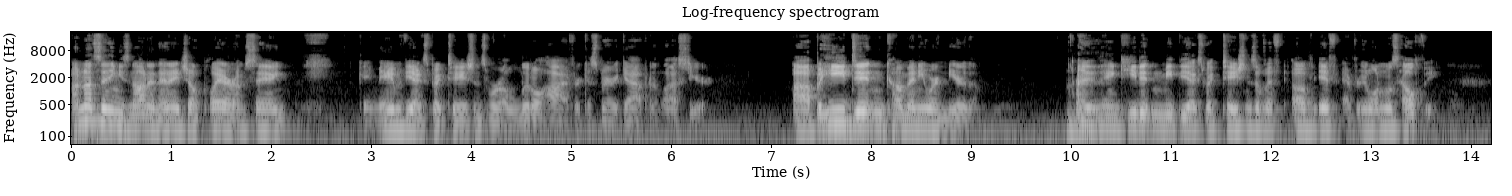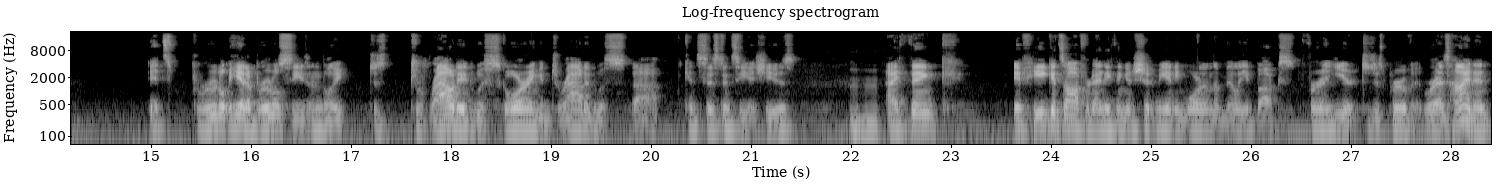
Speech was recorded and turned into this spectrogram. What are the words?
I'm not saying he's not an NHL player. I'm saying, okay, maybe the expectations were a little high for Kasperi Kapanen last year. Uh, but he didn't come anywhere near them. Mm-hmm. I think he didn't meet the expectations of if, of if everyone was healthy. It's brutal. He had a brutal season, like just droughted with scoring and droughted with uh, consistency issues. Mm-hmm. I think if he gets offered anything, it shouldn't be any more than a million bucks for a year to just prove it. Whereas Heinen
